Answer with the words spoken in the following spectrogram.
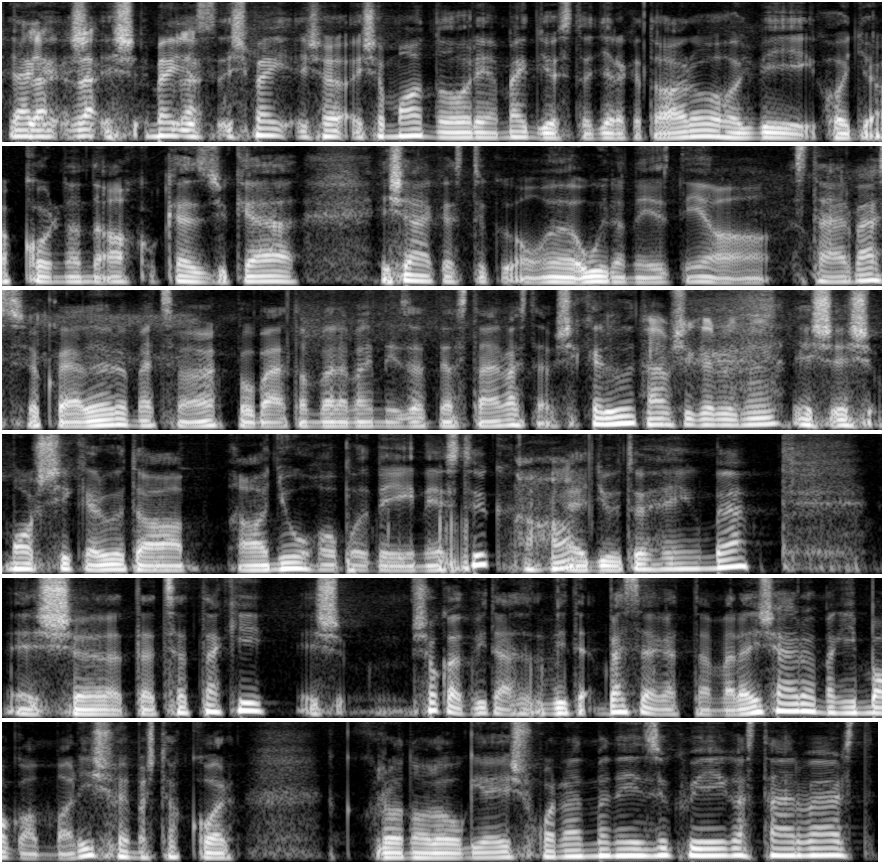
Le- Le, és, és, meggyőzt, és, meg, és, a, és a Mandalorian meggyőzte a gyereket arról, hogy végig, hogy akkor, na, akkor kezdjük el, és elkezdtük újra nézni a Star Wars, hogy akkor előre, mert egyszerűen megpróbáltam vele megnézni a Star Wars, nem sikerült. Nem sikerült mi? És, és most sikerült a, a New Hope-ot végignéztük Aha. egy ültőhelyünkbe, és tetszett neki, és sokat vitá, vitá, beszélgettem vele is erről, meg így magammal is, hogy most akkor kronológiai sorrendben nézzük végig a Star Wars-t,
